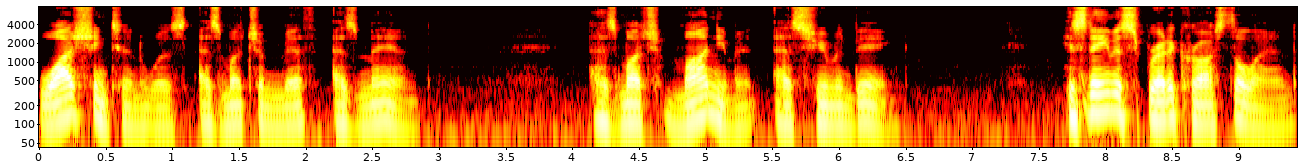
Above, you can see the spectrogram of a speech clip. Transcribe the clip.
Washington was as much a myth as man as much monument as human being. His name is spread across the land,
